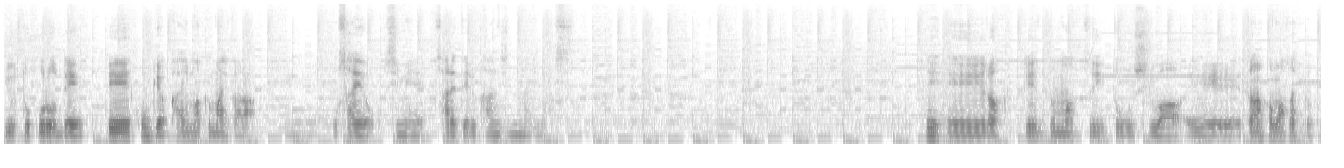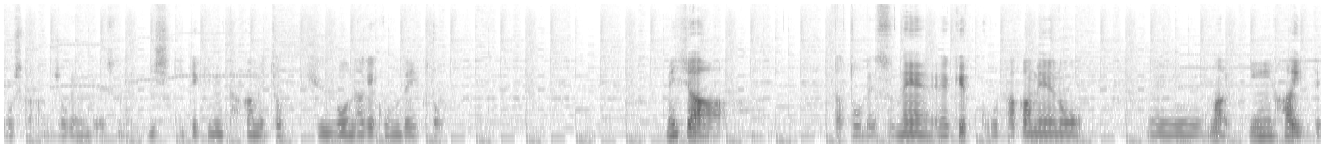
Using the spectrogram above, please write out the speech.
いうところで、で今季は開幕前から、えー、抑えを指名されている感じになります。で、えー、楽天の松井投手は、えー、田中将大投手からの助言でですね、意識的に高め直球を投げ込んでいくと。メジャーだとですね、えー、結構高めの、えー、まあ、インハイで、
